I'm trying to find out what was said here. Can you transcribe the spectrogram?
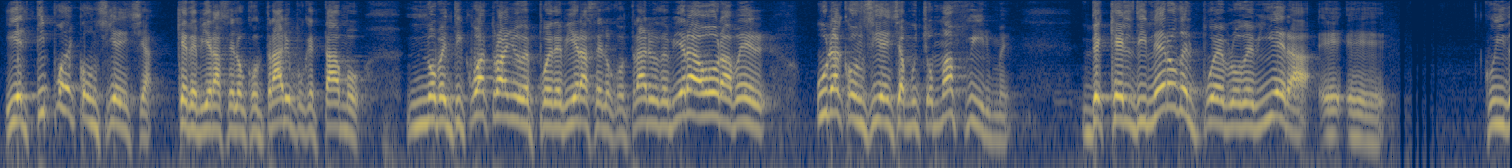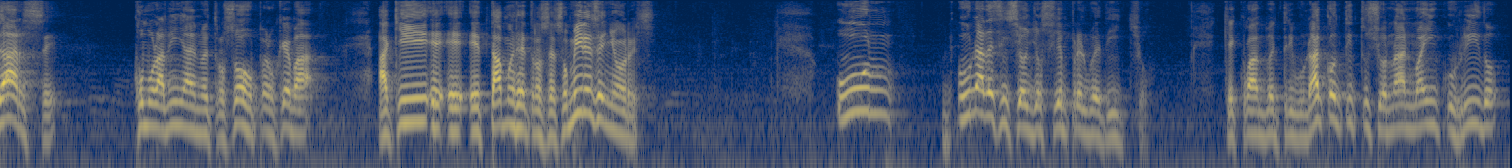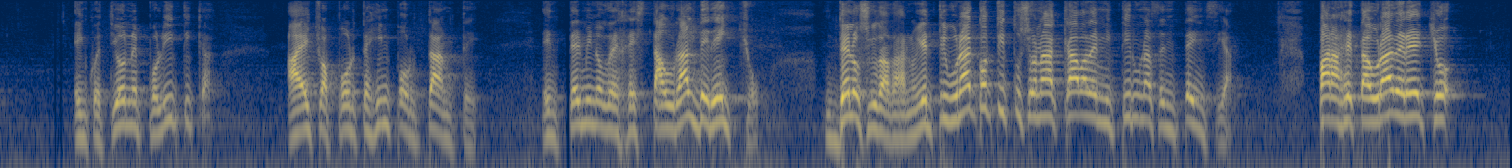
y el tipo de conciencia que debiera ser lo contrario, porque estamos 94 años después, debiera ser lo contrario, debiera ahora haber una conciencia mucho más firme de que el dinero del pueblo debiera eh, eh, cuidarse como la niña de nuestros ojos, pero ¿qué va? Aquí eh, estamos en retroceso. Miren, señores, una decisión, yo siempre lo he dicho, que cuando el Tribunal Constitucional no ha incurrido en cuestiones políticas, ha hecho aportes importantes en términos de restaurar derechos de los ciudadanos. Y el Tribunal Constitucional acaba de emitir una sentencia para restaurar derechos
